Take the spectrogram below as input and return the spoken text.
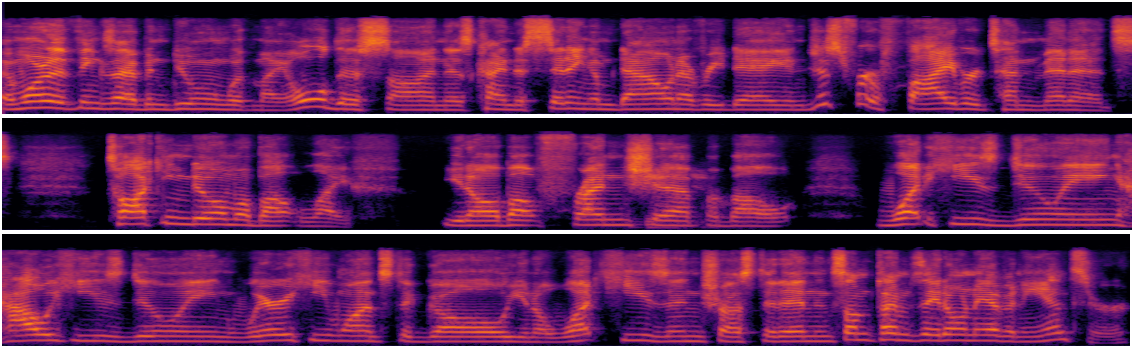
and one of the things I've been doing with my oldest son is kind of sitting him down every day and just for five or 10 minutes, talking to him about life, you know, about friendship, yeah. about what he's doing, how he's doing, where he wants to go, you know, what he's interested in. And sometimes they don't have an answer,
